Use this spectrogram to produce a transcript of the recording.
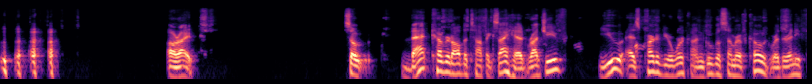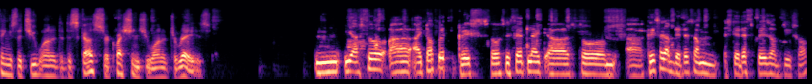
All right. So that covered all the topics I had. Rajiv, you, as part of your work on Google Summer of Code, were there any things that you wanted to discuss or questions you wanted to raise? Mm, yeah, so uh, I talked with Kris. So she said like, uh, so um, uh, Kris has updated some status page of GSoC.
